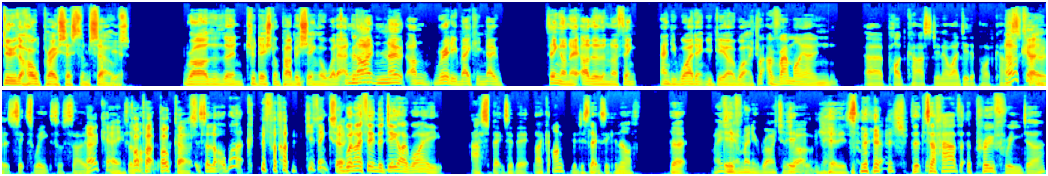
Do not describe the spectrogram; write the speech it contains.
do the whole process themselves rather than traditional publishing or whatever. And no, no, I'm really making no thing on it other than I think, Andy, why don't you DIY? I've ran my own uh, podcast. You know, I did a podcast Okay. for six weeks or so. Okay. Pop up podcast. It's a lot of work. Do you think so? When I think the DIY aspect of it, like I'm dyslexic enough that Amazing if- how many writers it, are. yeah, it's, that to have a proofreader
